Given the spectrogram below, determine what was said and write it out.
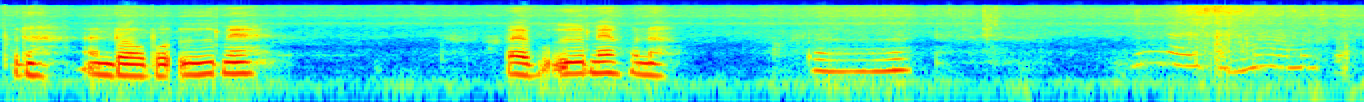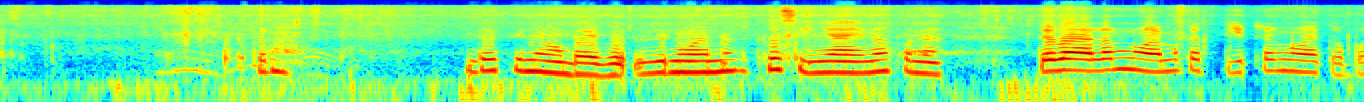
พุ่นนะอันดอกบอื้อไหมไปบอื้อแม่คนน่ะป๊าดก็น่ะเด้อพี่น้องใบบอื้อหน่วยมันคือสีใหญ่เนาะคนน่ะแต่ว่าลังหน่วยมันก็ติดลังหน่วยก็บ่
